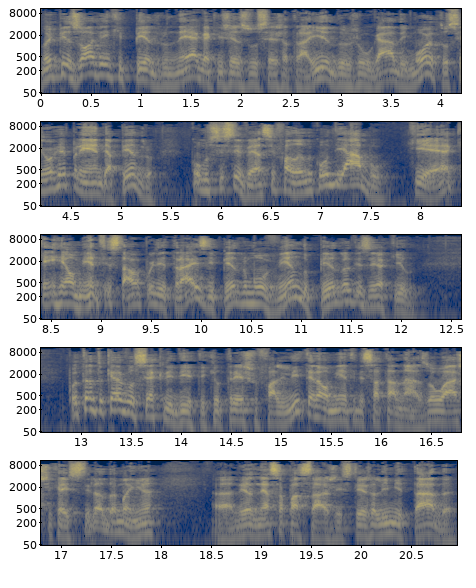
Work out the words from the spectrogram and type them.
No episódio em que Pedro nega que Jesus seja traído, julgado e morto, o Senhor repreende a Pedro como se estivesse falando com o diabo, que é quem realmente estava por detrás de Pedro, movendo Pedro a dizer aquilo. Portanto, quer você acredite que o trecho fale literalmente de Satanás, ou ache que a estrela da manhã, ah, nessa passagem, esteja limitada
